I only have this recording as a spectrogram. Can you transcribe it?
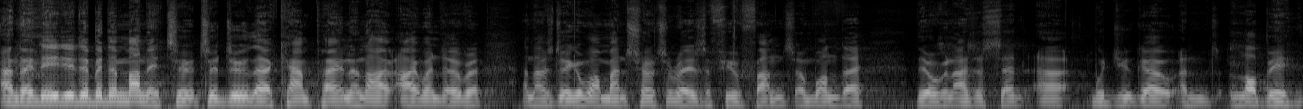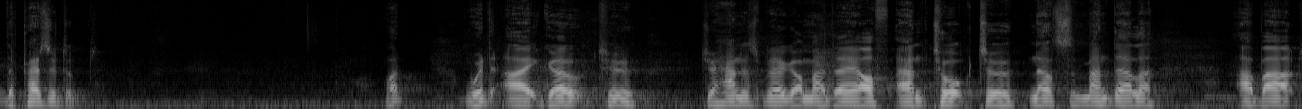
and they needed a bit of money to, to do their campaign. And I, I went over and I was doing a one man show to raise a few funds. And one day the organizer said, uh, Would you go and lobby the president? What? Would I go to Johannesburg on my day off and talk to Nelson Mandela about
